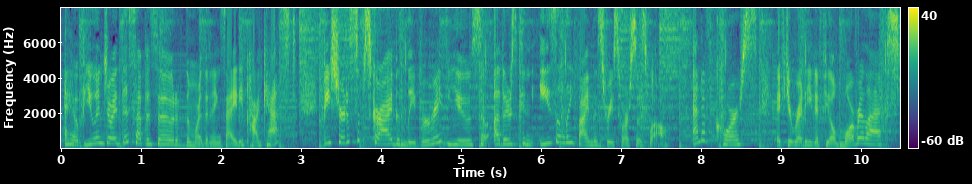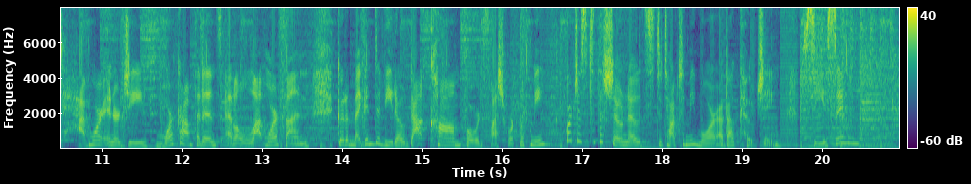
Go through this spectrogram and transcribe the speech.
I hope you enjoyed this episode of the More Than Anxiety podcast. Be sure to subscribe and leave a review so others can easily find this resource as well. And of course, if you're ready to feel more relaxed, have more energy, more confidence, and a lot more fun, go to megandevito.com forward slash work with me or just to the show notes to talk to me more about coaching. See you soon.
